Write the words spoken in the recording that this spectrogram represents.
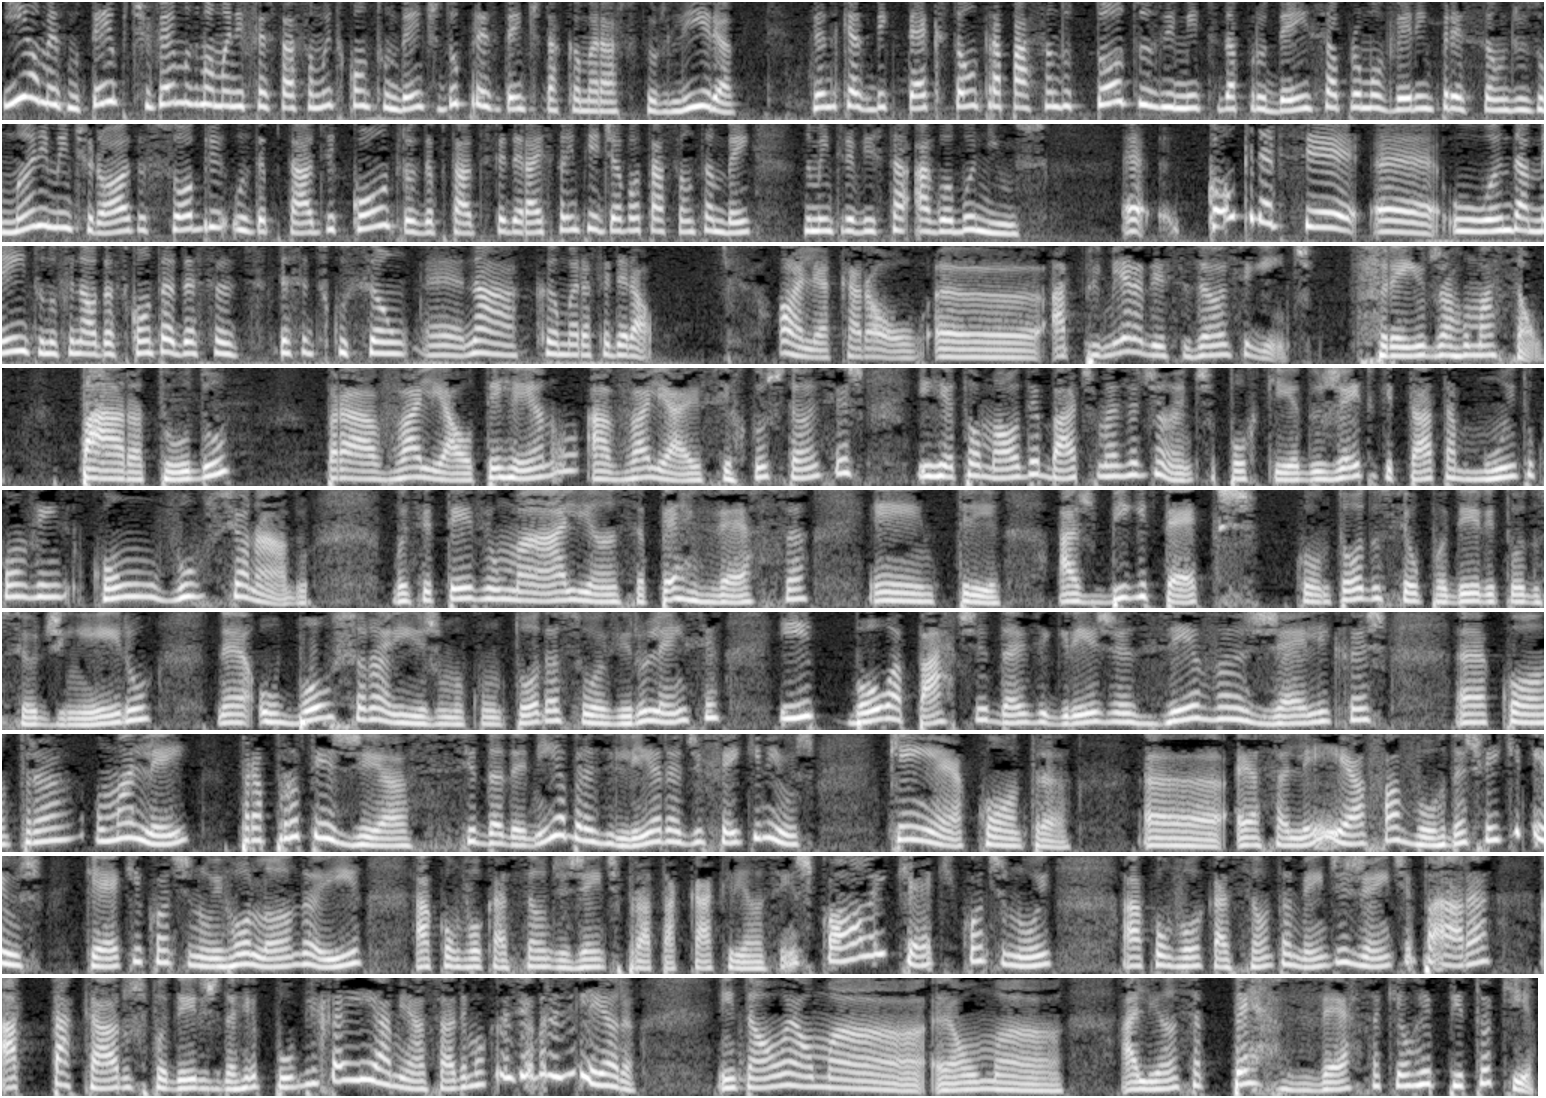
E, ao mesmo tempo, tivemos uma manifestação muito contundente do presidente da Câmara, Arthur Lira, dizendo que as Big Techs estão ultrapassando todos os limites da prudência ao promoverem pressão desumana e mentirosa sobre os deputados e contra os deputados federais para impedir a votação também numa entrevista à Globo News. É, qual que deve ser é, o andamento, no final das contas, dessa, dessa discussão é, na Câmara Federal? Olha, Carol, uh, a primeira decisão é a seguinte: freio de arrumação. Para tudo para avaliar o terreno, avaliar as circunstâncias e retomar o debate mais adiante, porque do jeito que está, está muito convulsionado. Você teve uma aliança perversa entre as big techs, com todo o seu poder e todo o seu dinheiro, né, o bolsonarismo com toda a sua virulência e boa parte das igrejas evangélicas uh, contra uma lei para proteger a cidadania brasileira de fake news. Quem é contra uh, essa lei é a favor das fake news quer que continue rolando aí a convocação de gente para atacar criança em escola e quer que continue a convocação também de gente para atacar os poderes da República e ameaçar a democracia brasileira. Então é uma, é uma aliança perversa que eu repito aqui,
